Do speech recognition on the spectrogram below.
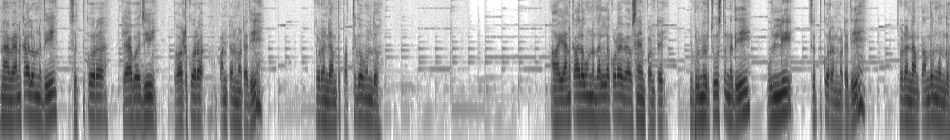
నా వెనకాల ఉన్నది సొత్తుకూర క్యాబేజీ తోటకూర పంట అనమాట అది. చూడండి ఎంత పచ్చగా ఉందో. ఆ వెనకాల ఉన్నదల్లా కూడా వ్యవసాయం పంట. ఇప్పుడు మీరు చూస్తున్నది ఉల్లి సొత్తుకూర అనమాట అది. చూడండి అంత అందంగా ఉందో.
